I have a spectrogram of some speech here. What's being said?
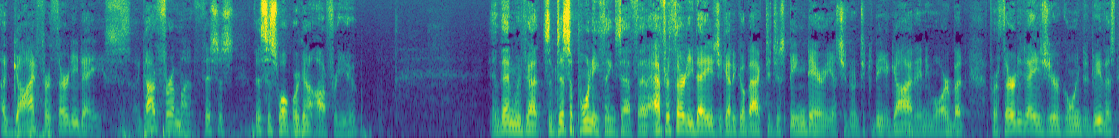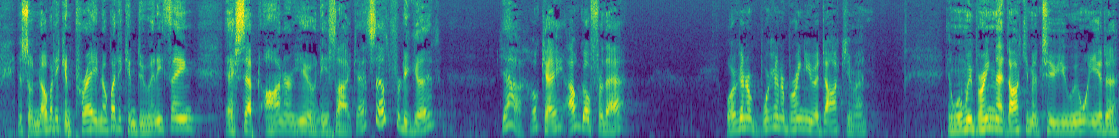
a God for 30 days, a God for a month. This is, this is what we're going to offer you. And then we've got some disappointing things after that. After 30 days, you've got to go back to just being Darius. You don't be a god anymore. But for 30 days, you're going to do this. And so nobody can pray, nobody can do anything except honor you. And he's like, that sounds pretty good. Yeah, okay, I'll go for that. we're going we're going to bring you a document. And when we bring that document to you, we want you to,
